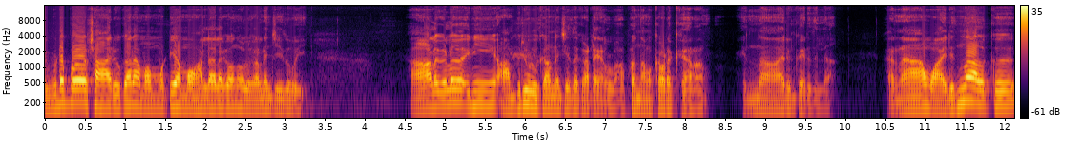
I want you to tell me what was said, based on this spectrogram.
ഇവിടെ ഇപ്പോൾ ഷാരൂഖ് ഖാൻ മമ്മൂട്ടി മോഹൻലാലൊക്കെ വന്ന് ഉദ്ഘാടനം ചെയ്തു പോയി. ആളുകൾ ഇനി അവർ ഉദ്ഘാടനം ചെയ്ത കടയാണല്ലോ. അപ്പം നമുക്കവിടെ കയറാം ഇന്ന് ആരും കരുതില്ല. കാരണം ആ വരുന്ന ആൾക്ക്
